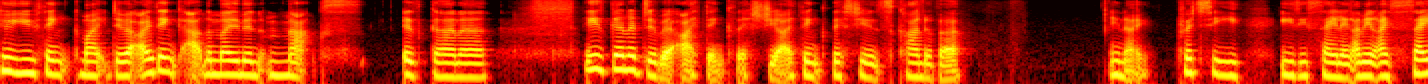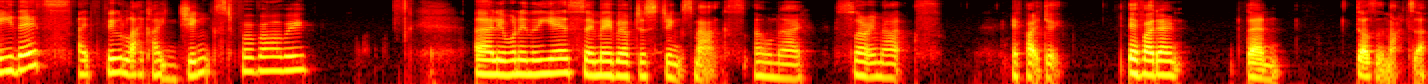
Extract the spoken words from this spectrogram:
who you think might do it. I think at the moment Max is gonna he's gonna do it, I think, this year. I think this year's kind of a you know, pretty easy sailing. I mean, I say this, I feel like I jinxed Ferrari earlier on in the years, so maybe I've just jinxed Max. Oh no. Sorry, Max. If I do. If I don't, then doesn't matter.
